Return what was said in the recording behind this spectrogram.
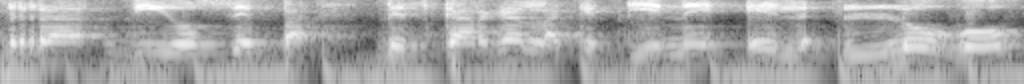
Radio Cepa. Descarga la que tiene el logo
